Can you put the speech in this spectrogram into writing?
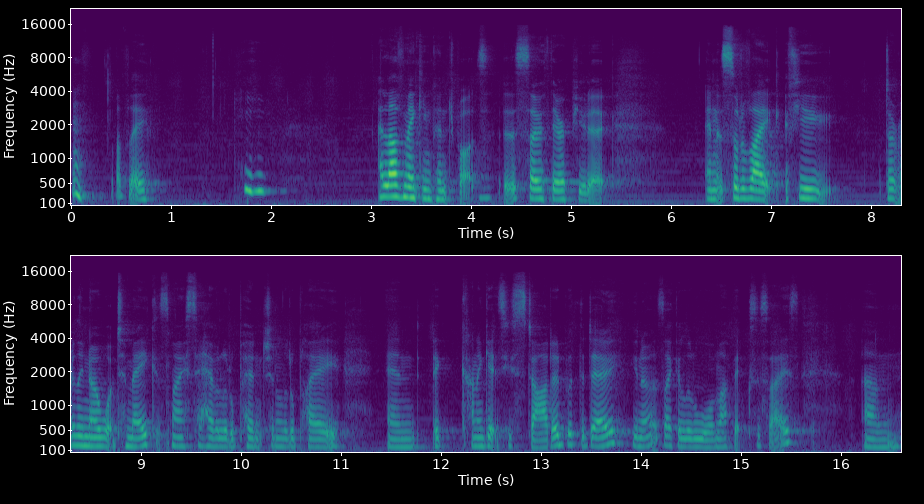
Mm, lovely. I love making pinch pots. It's so therapeutic. And it's sort of like if you don't really know what to make, it's nice to have a little pinch and a little play and it kind of gets you started with the day. You know, it's like a little warm up exercise. Um,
